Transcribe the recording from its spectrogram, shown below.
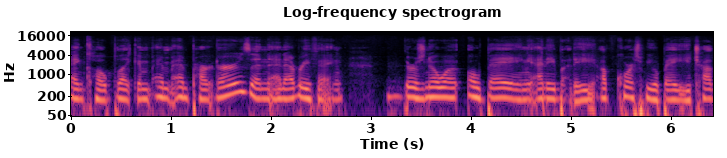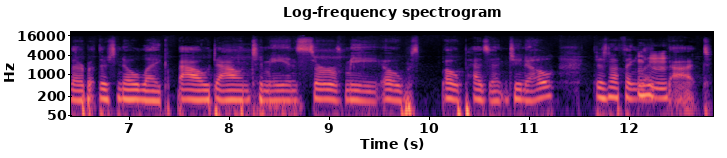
and co like and, and, and partners and and everything there's no obeying anybody. Of course, we obey each other, but there's no like bow down to me and serve me, oh, oh, peasant. You know, there's nothing mm-hmm. like that.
